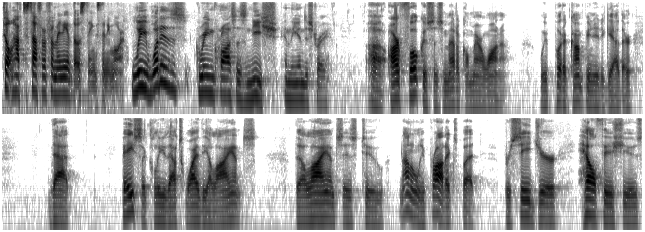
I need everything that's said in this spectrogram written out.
don't have to suffer from any of those things anymore. Lee, what is Green Cross's niche in the industry? Uh, our focus is medical marijuana. We've put a company together that basically that's why the alliance. The alliance is to not only products but procedure, health issues,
